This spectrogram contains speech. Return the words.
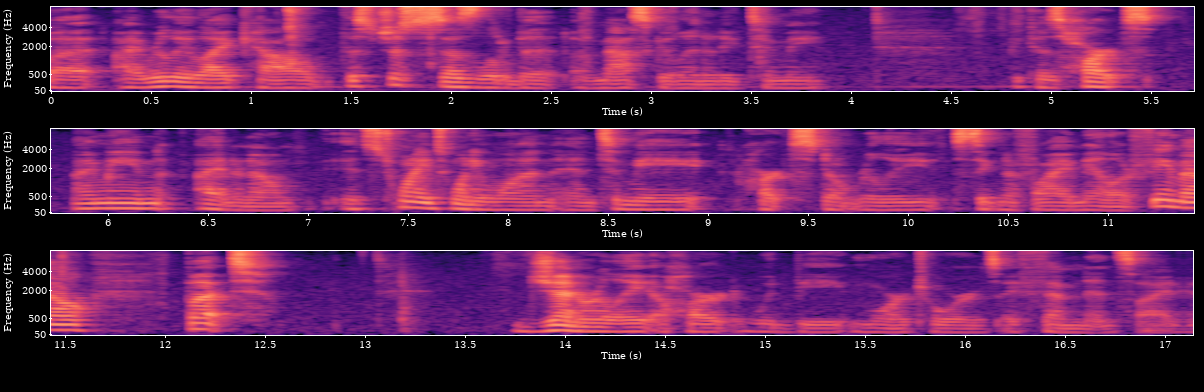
but I really like how this just says a little bit of masculinity to me. Because hearts, I mean, I don't know, it's 2021, and to me, hearts don't really signify male or female, but generally a heart would be more towards a feminine side,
